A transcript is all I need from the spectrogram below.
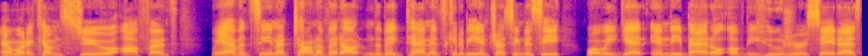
And when it comes to offense, we haven't seen a ton of it out in the Big Ten. It's going to be interesting to see what we get in the battle of the Hoosier State as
